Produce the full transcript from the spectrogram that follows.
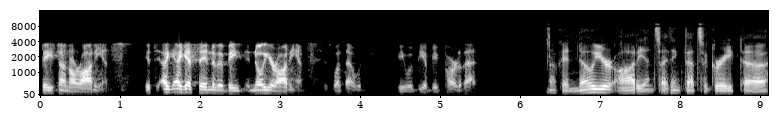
based on our audience. It's I, I guess the end of it be know your audience is what that would be would be a big part of that. Okay, know your audience. I think that's a great uh,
